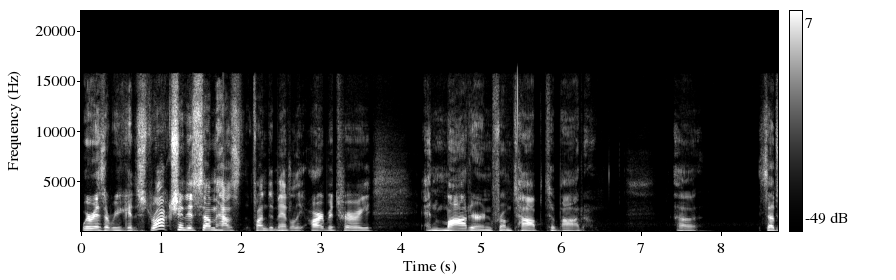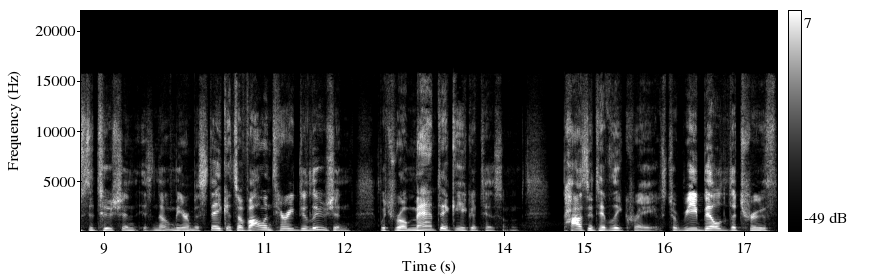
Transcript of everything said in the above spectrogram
Whereas a reconstruction is somehow fundamentally arbitrary and modern from top to bottom. Uh, substitution is no mere mistake, it's a voluntary delusion, which romantic egotism positively craves to rebuild the truth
